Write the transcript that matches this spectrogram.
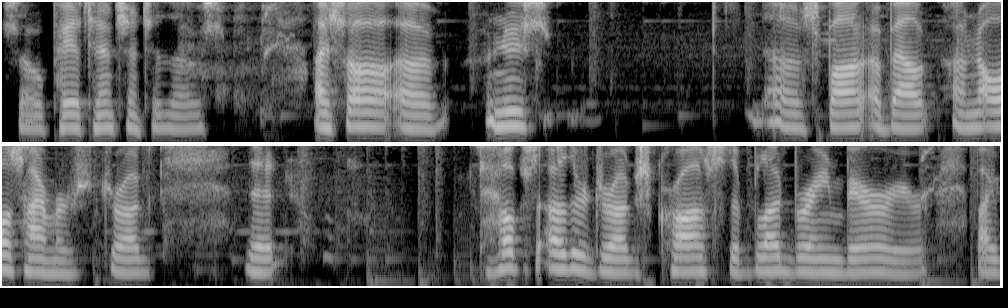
So pay attention to those. I saw a news uh, spot about an Alzheimer's drug that helps other drugs cross the blood brain barrier by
